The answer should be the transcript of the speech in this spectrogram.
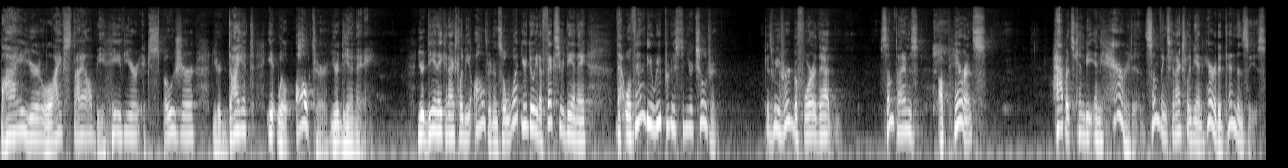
by your lifestyle, behavior, exposure, your diet, it will alter your DNA. Your DNA can actually be altered. And so, what you're doing affects your DNA that will then be reproduced in your children. Because we've heard before that sometimes a parent's habits can be inherited. Some things can actually be inherited tendencies.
